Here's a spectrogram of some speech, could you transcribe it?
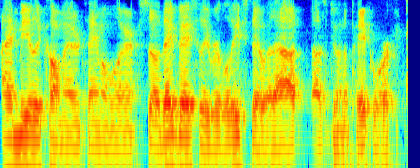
I immediately called my entertainment lawyer. So they basically released it without us doing the paperwork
